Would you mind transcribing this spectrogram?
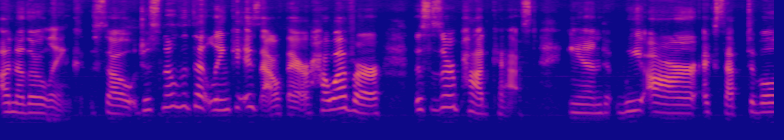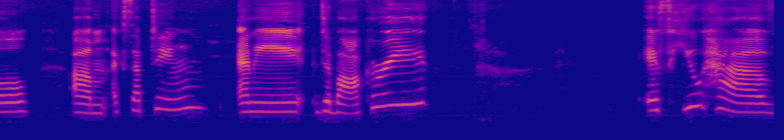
another link. So just know that that link is out there. However, this is our podcast and we are acceptable um accepting any debauchery if you have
